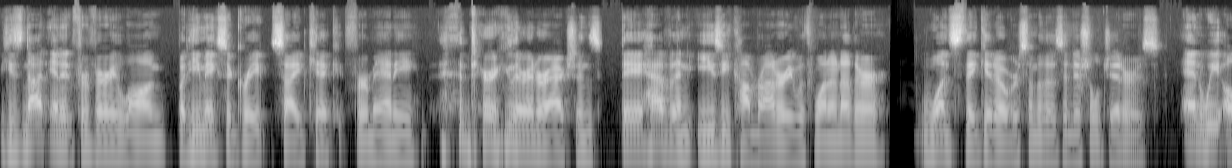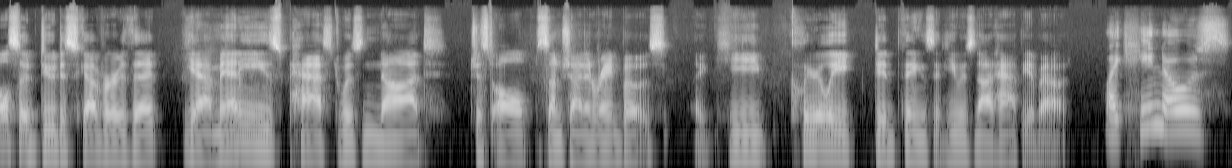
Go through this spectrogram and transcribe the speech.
He's not in it for very long, but he makes a great sidekick for Manny during their interactions. They have an easy camaraderie with one another once they get over some of those initial jitters. And we also do discover that, yeah, Manny's past was not just all sunshine and rainbows. Like, he clearly did things that he was not happy about. Like, he knows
